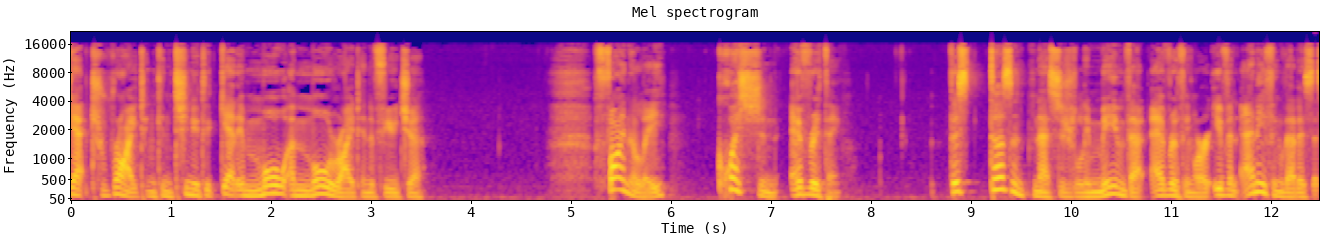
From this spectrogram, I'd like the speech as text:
get right and continue to get it more and more right in the future. Finally, question everything. This doesn't necessarily mean that everything or even anything that is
